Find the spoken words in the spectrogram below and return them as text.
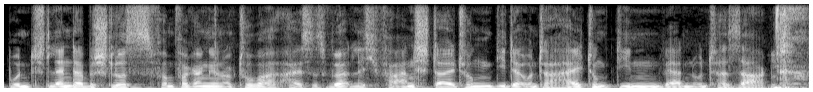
Bund-Länder-Beschluss vom vergangenen Oktober heißt es wörtlich: Veranstaltungen, die der Unterhaltung dienen, werden untersagt.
